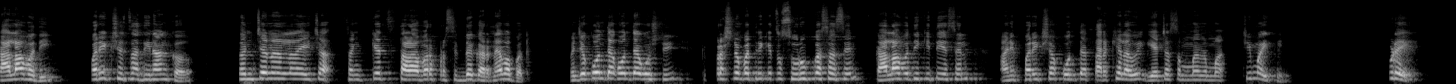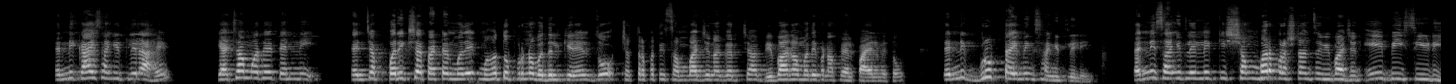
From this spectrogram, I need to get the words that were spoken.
कालावधी परीक्षेचा दिनांक संचालनालयाच्या संकेतस्थळावर प्रसिद्ध करण्याबाबत. म्हणजे कोणत्या कोणत्या गोष्टी? प्रश्नपत्रिकेचं स्वरूप कसं असेल? कालावधी किती असेल? आणि परीक्षा कोणत्या तारखेला होईल? याच्या संबंधाची माहिती. पुढे त्यांनी काय सांगितलेलं आहे? याच्यामध्ये त्यांनी त्यांच्या परीक्षा पॅटर्नमध्ये एक महत्त्वपूर्ण बदल केलेला जो छत्रपती संभाजीनगरच्या विभागामध्ये पण आपल्याला पाहायला मिळतो. त्यांनी ग्रुप टायमिंग सांगितलेली त्यांनी सांगितलेले की शंभर प्रश्नांचं विभाजन ए बी सी डी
